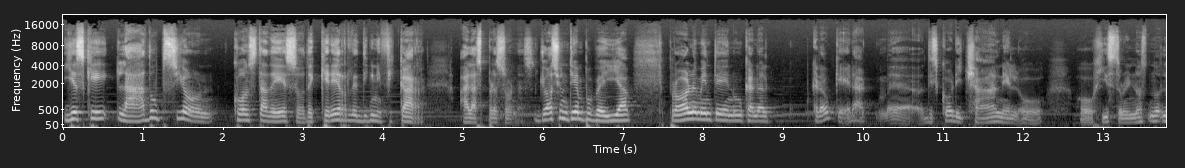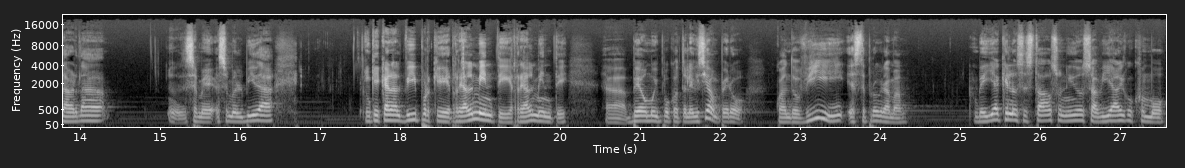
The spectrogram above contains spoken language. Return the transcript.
Y es que la adopción consta de eso, de querer redignificar a las personas. Yo hace un tiempo veía, probablemente en un canal, creo que era eh, Discovery Channel o, History, la verdad eh, se me, se me olvida en qué canal vi porque realmente, realmente ah, veo muy poco televisión, pero cuando vi este programa veía que en los Estados Unidos había algo como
